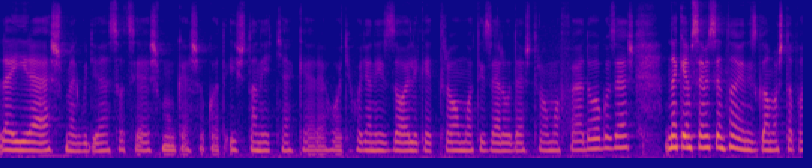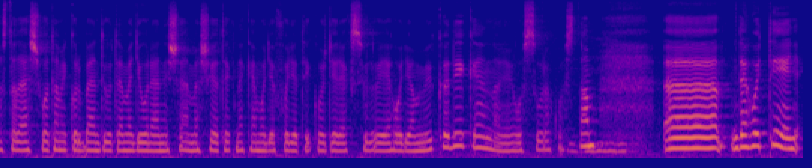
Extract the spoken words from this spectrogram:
leírás, meg ugye szociális munkásokat is tanítják erre, hogy hogyan is zajlik egy traumatizálódás, traumafeldolgozás. Nekem személy szerint nagyon izgalmas tapasztalás volt, amikor bent ültem egy órán, és elmesélték nekem, hogy a fogyatékos gyerek szülője hogyan működik. Én nagyon jól szórakoztam. Mm-hmm. De hogy tény,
